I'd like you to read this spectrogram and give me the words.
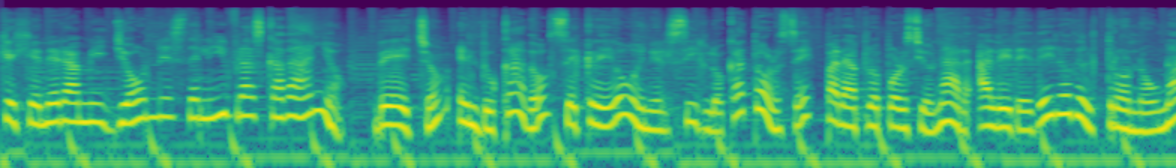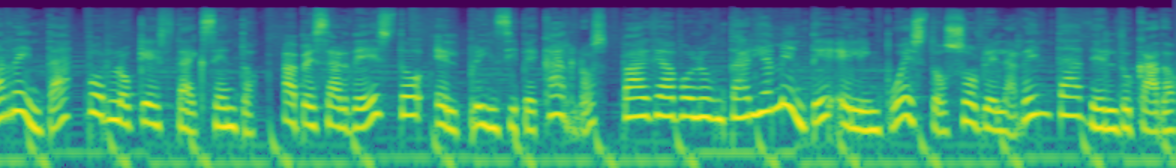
que genera millones de libras cada año. De hecho, el ducado se creó en el siglo XIV para proporcionar al heredero del trono una renta, por lo que está exento. A pesar de esto, el príncipe Carlos paga voluntariamente el impuesto sobre la renta del ducado.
